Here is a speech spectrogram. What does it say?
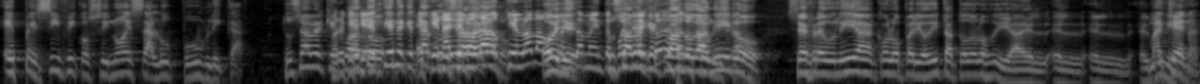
específicos si no es salud pública. Tú sabes que cuando... es que tiene que es estar que nadie lo ha dado. considerado. Quien lo ha dado Oye, precisamente tú sabes que cuando Pública. Danilo se reunía con los periodistas todos los días, el, el, el, el Machena.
